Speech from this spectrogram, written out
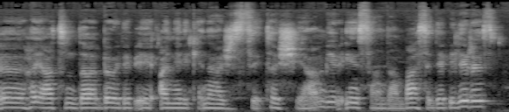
e, hayatında böyle bir annelik enerjisi taşıyan bir insandan bahsedebiliriz.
